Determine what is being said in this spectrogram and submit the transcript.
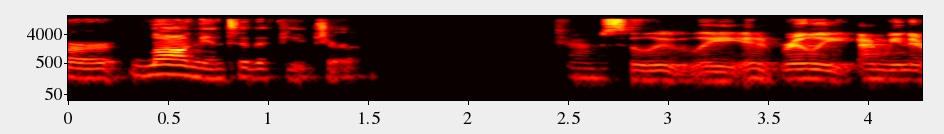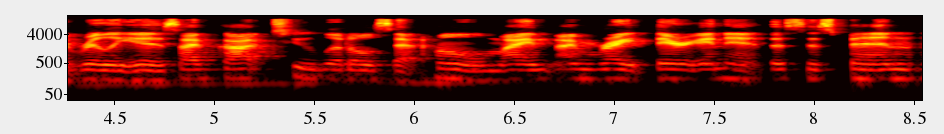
for long into the future. Absolutely. It really, I mean, it really is. I've got two littles at home. I'm, I'm right there in it. This has been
